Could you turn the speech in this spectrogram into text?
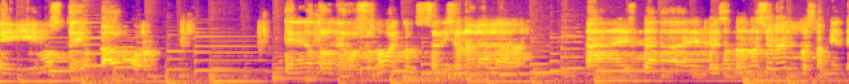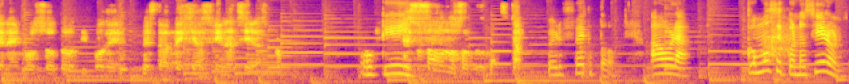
eh, hemos optado por tener otros negocios, ¿no? Entonces, adicional a la a esta empresa transnacional, pues también tenemos otro tipo de, de estrategias financieras, ¿no? Ok. Eso somos nosotros, básicamente. Perfecto. Ahora, ¿cómo se conocieron?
